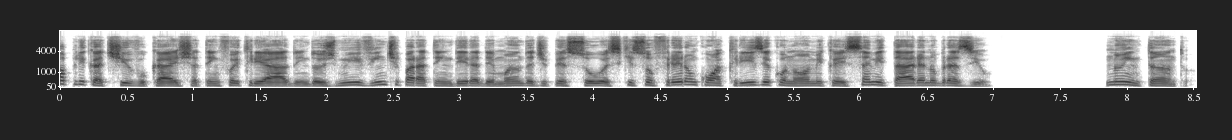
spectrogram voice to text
aplicativo Caixa Tem foi criado em 2020 para atender a demanda de pessoas que sofreram com a crise econômica e sanitária no Brasil. No entanto,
